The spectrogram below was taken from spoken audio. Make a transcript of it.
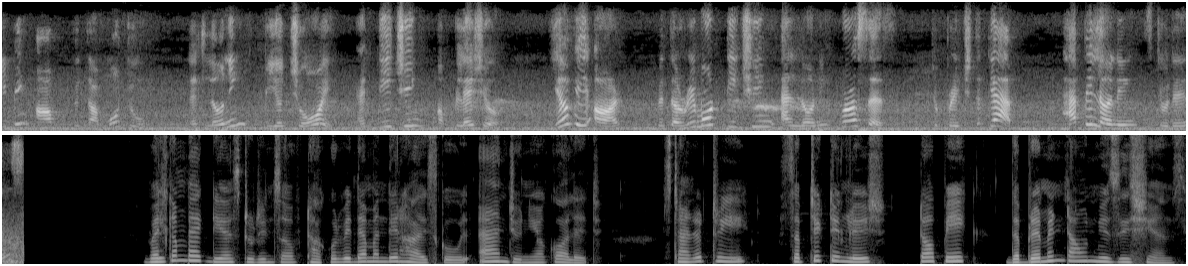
Keeping up with our motto, let learning be a joy and teaching a pleasure. Here we are with the remote teaching and learning process to bridge the gap. Happy learning, students. Welcome back dear students of Thakur Vidya Mandir High School and Junior College. Standard 3, Subject English, Topic The Bremen Town Musicians.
